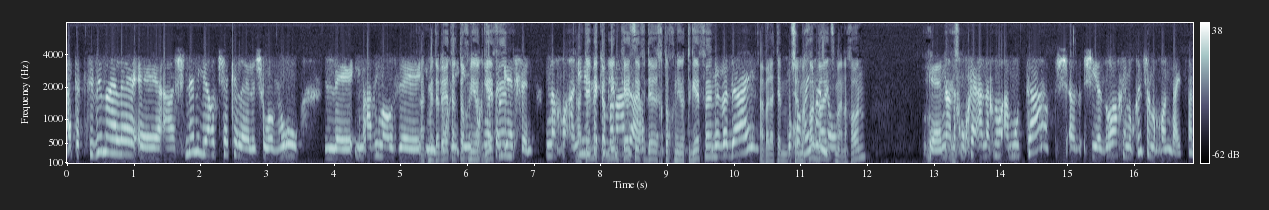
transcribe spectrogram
התקציבים האלה, אה, השני מיליארד שקל האלה שהועברו עם אבי מעוז... אה, את מדברת על תוכניות גפן? נכון, אני אתם נמצאת מקבלים במאגר. כסף דרך תוכניות גפן? בוודאי. אבל אתם של מכון. ויצמן, נכון? כן, אנחנו, אנחנו עמותה שהיא הזרוע החינוכית של מכון ויצמן.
